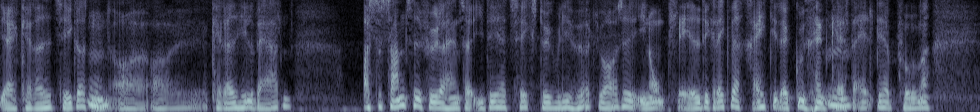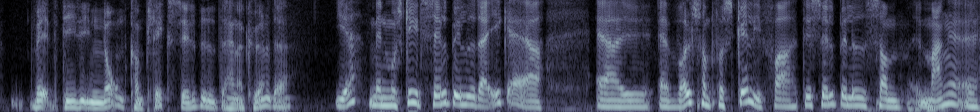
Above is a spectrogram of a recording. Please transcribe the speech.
ja, kan redde tiggersen mm. og, og øh, kan redde hele verden. Og så samtidig føler han sig i det her tekststykke, vi lige hørte, jo også enormt plaget. Det kan da ikke være rigtigt, at Gud han mm. kaster alt det her på mig. Det er et enormt komplekst selvbillede, der han har kørende der. Ja, men måske et selvbillede, der ikke er, er, øh, er voldsomt forskelligt fra det selvbillede, som mange af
